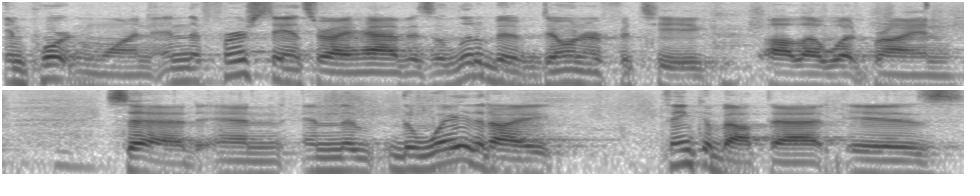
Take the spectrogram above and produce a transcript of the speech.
important one. And the first answer I have is a little bit of donor fatigue, a la what Brian said. And, and the, the way that I think about that is,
